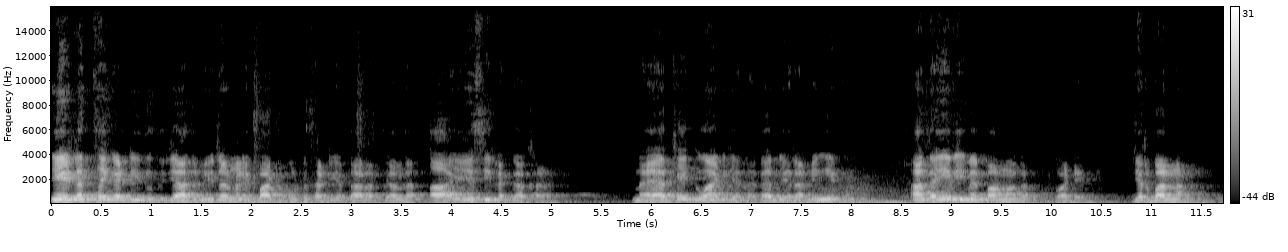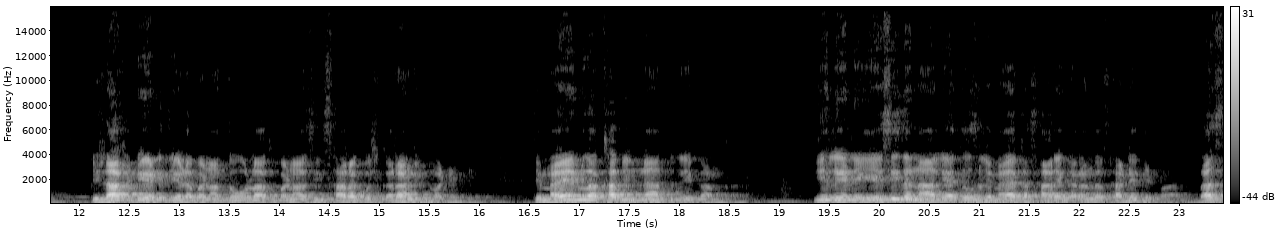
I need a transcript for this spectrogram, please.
ਇਹ ਲੱਥੇ ਗੱਡੀ ਤੋਂ ਤੇ ਜਾ ਤੇ ਮੀਟਰ ਮਨੇ ਪੱਟ ਪੁੱਟ ਸਾਡੀਆਂ ਤਾਰਾਂ ਤੇ ਆਂਦਾ ਆ ਏਸੀ ਲੱਗਾ ਖੜਾ ਮੈਂ ਆਖੇ ਗਵਾਂਢੀਆਂ ਲਗਾ ਮੇਰਾ ਨਹੀਂ ਹੈਗਾ। ਆਂਦਾ ਇਹ ਵੀ ਮੈਂ ਪਾਵਾਂਗਾ ਤੁਹਾਡੇ ਤੇ ਜੁਰਮਾਨਾ। ਵੀ ਲੱਖ ਡੇਢ ਜਿਹੜਾ ਬਣਾ 2 ਲੱਖ ਬਣਾ, ਅਸੀਂ ਸਾਰਾ ਕੁਝ ਕਰਾਂਗੇ ਤੁਹਾਡੇ ਤੇ। ਤੇ ਮੈਂ ਇਹਨੂੰ ਆਖਾ ਵੀ ਨਾ ਤੂੰ ਇਹ ਕੰਮ ਕਰ। ਜਿਸਲੇ ਨੇ ਏਸੀ ਦਾ ਨਾਂ ਲਿਆ ਤੇ ਉਸਲੇ ਮੈਂ ਆਖਾ ਸਾਰੇ ਘਰਾਂ ਦਾ ਸਾਡੇ ਤੇ ਪਾ ਬਸ।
